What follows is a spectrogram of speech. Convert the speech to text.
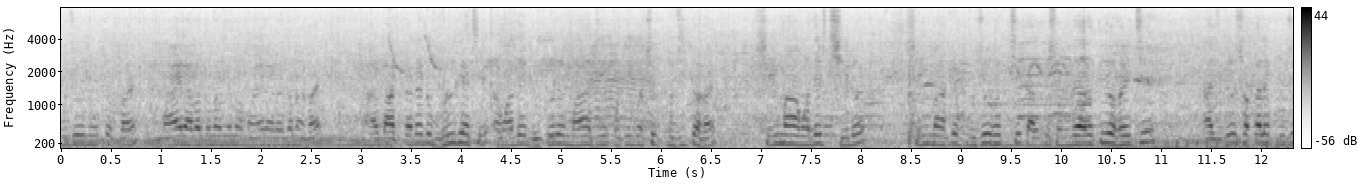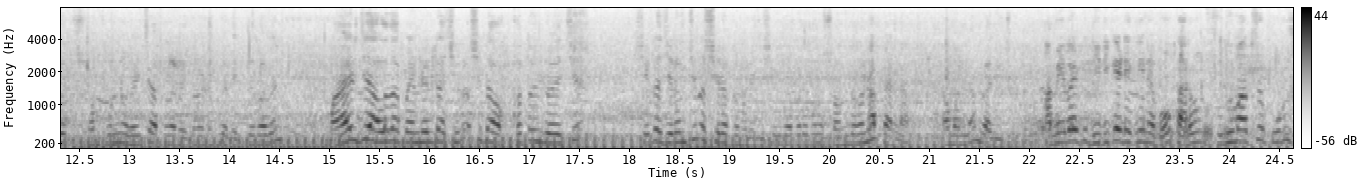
পুজোর মতো হয় মায়ের আরাধনা যেন মায়ের আরাধনা হয়। আর বার্তাটা একটু ভুল গেছে আমাদের ভিতরে মা যে প্রতি বছর পূজিত হয় সেই মা আমাদের ছিল। সেই মাকে পুজো হচ্ছে কালকে সন্ধ্যা আরতিও হয়েছে। আজকেও সকালে পুজো সম্পূর্ণ হয়েছে আপনারা ভেতরে ঢুকলে দেখতে পাবেন। মায়ের যে আলাদা প্যান্ডেলটা ছিল সেটা অক্ষতই রয়েছে। সেটা যেরকম ছিল সেরকম রয়েছে। সেই ব্যাপারে কোনো সন্দেহ নেই। আপনার নাম? আমার নাম রাজীব চক্রবর্তী আমি এবার একটু দিদিকে ডেকে নেব কারণ শুধুমাত্র পুরুষ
